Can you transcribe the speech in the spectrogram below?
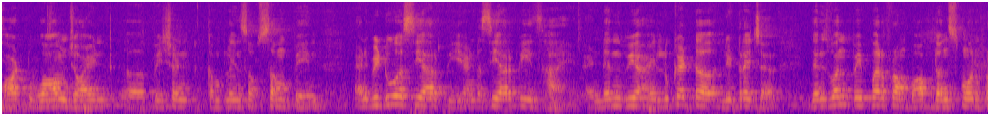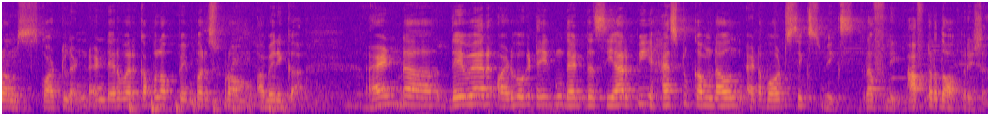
hot, warm joint. Uh, patient complains of some pain, and we do a CRP, and the CRP is high. And then we, I look at the literature. There is one paper from Bob Dunsmore from Scotland, and there were a couple of papers from America and uh, they were advocating that the CRP has to come down at about six weeks, roughly, after the operation.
